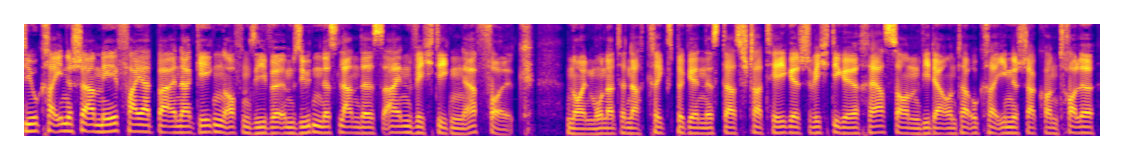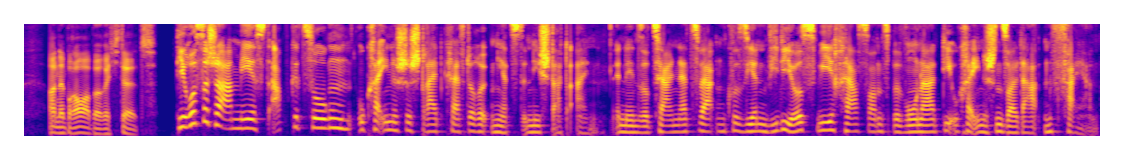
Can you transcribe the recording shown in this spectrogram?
Die ukrainische Armee feiert bei einer Gegenoffensive im Süden des Landes einen wichtigen Erfolg. Neun Monate nach Kriegsbeginn ist das strategisch wichtige Cherson wieder unter ukrainischer Kontrolle, Anne Brauer berichtet. Die russische Armee ist abgezogen, ukrainische Streitkräfte rücken jetzt in die Stadt ein. In den sozialen Netzwerken kursieren Videos, wie Chersons Bewohner die ukrainischen Soldaten feiern.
